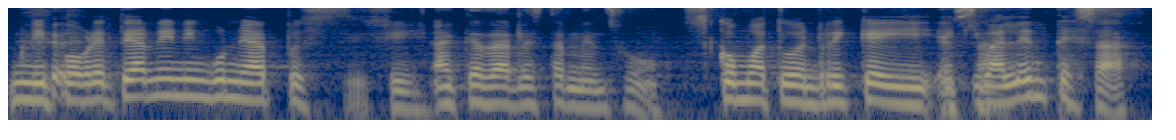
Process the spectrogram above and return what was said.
ni pobretear ni ningunear, pues sí, sí. Hay que darles también su... Como a tu Enrique y equivalentes.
